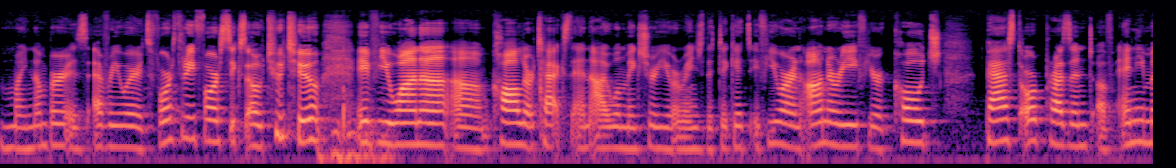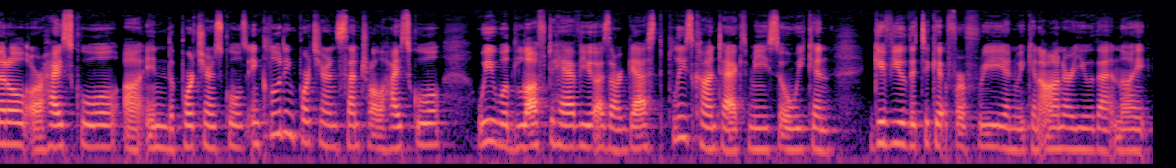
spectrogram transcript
my number is everywhere. It's 434 6022 if you want to um, call or text, and I will make sure you arrange the tickets. If you are an honoree, if you're a coach, past or present, of any middle or high school uh, in the Port Huron schools, including Port Huron Central High School, we would love to have you as our guest. Please contact me so we can give you the ticket for free and we can honor you that night.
